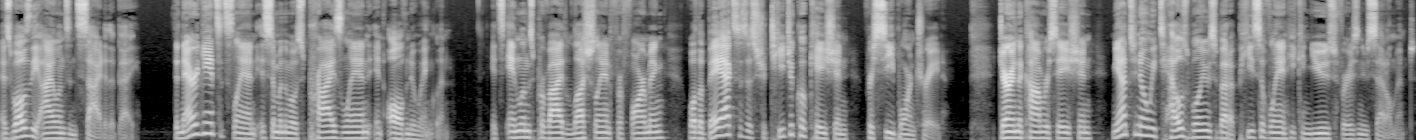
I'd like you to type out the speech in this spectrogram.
as well as the islands inside of the bay. The Narragansett's land is some of the most prized land in all of New England. Its inlands provide lush land for farming, while the bay acts as a strategic location for seaborne trade. During the conversation, Miantonomi tells Williams about a piece of land he can use for his new settlement.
